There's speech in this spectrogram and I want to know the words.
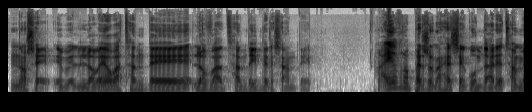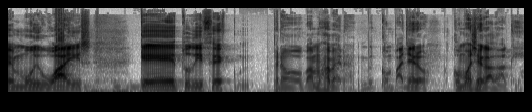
No sé, eh, lo veo bastante, lo bastante interesante. Hay otros personajes secundarios también muy guays que tú dices, pero vamos a ver, compañero, ¿cómo has llegado aquí?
